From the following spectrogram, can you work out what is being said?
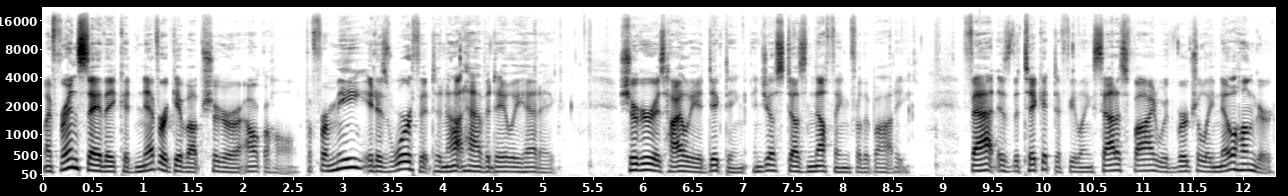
My friends say they could never give up sugar or alcohol, but for me, it is worth it to not have a daily headache. Sugar is highly addicting and just does nothing for the body. Fat is the ticket to feeling satisfied with virtually no hunger.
